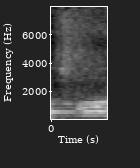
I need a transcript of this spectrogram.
of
